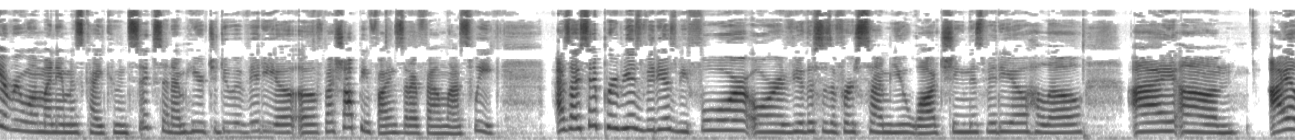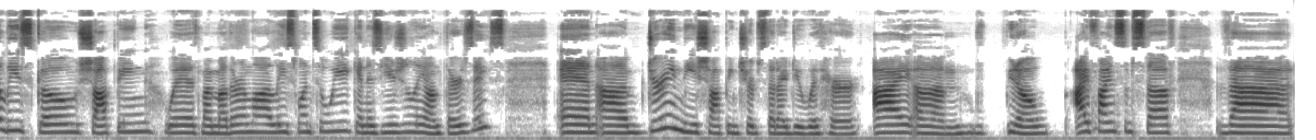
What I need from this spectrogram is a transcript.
Hey everyone, my name is Kaikun6 and I'm here to do a video of my shopping finds that I found last week. As I said previous videos before, or if you this is the first time you watching this video, hello. I um I at least go shopping with my mother-in-law at least once a week and it's usually on Thursdays. And um during these shopping trips that I do with her, I um you know, I find some stuff that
